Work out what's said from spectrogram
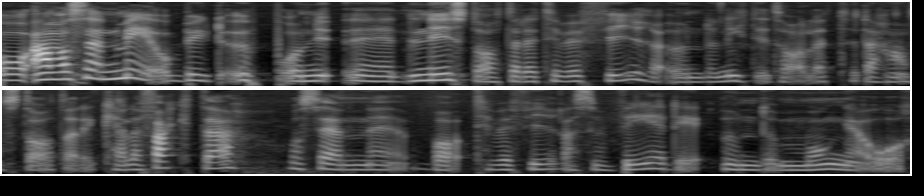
Och han var sen med och byggde upp och eh, det nystartade TV4 under 90-talet där han startade Kalla fakta och sen eh, var TV4s VD under många år.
